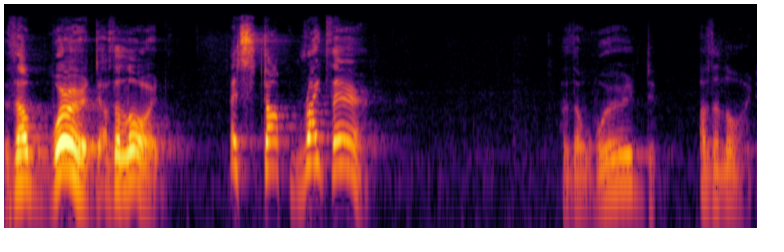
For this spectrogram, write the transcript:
the word of the Lord. I stop right there. The word of the Lord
